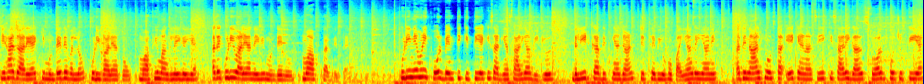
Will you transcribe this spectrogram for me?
ਕਿਹਾ ਜਾ ਰਿਹਾ ਹੈ ਕਿ ਮੁੰਡੇ ਦੇ ਵੱਲੋਂ ਕੁੜੀ ਵਾਲਿਆਂ ਤੋਂ ਮਾਫੀ ਮੰਗ ਲਈ ਗਈ ਹੈ ਅਤੇ ਕੁੜੀ ਵਾਲਿਆਂ ਨੇ ਵੀ ਮੁੰਡੇ ਨੂੰ ਮਾਫ ਕਰ ਦਿੱਤਾ ਹੈ। ਕੁੜੀ ਨੇ ਹੁਣ ਇੱਕ ਹੋਰ ਬੇਨਤੀ ਕੀਤੀ ਹੈ ਕਿ ਸਾਡੀਆਂ ਸਾਰੀਆਂ ਵੀਡੀਓਜ਼ ਡਿਲੀਟ ਕਰ ਦਿੱਤੀਆਂ ਜਾਣ, ਜਿੱਥੇ ਵੀ ਉਹ ਪਾਈਆਂ ਗਈਆਂ ਨੇ। ਅਤੇ ਨਾਲ ਹੀ ਉਸ ਦਾ ਇਹ ਕਹਿਣਾ ਸੀ ਕਿ ਸਾਰੀ ਗੱਲ ਸੋਲਵ ਹੋ ਚੁੱਕੀ ਹੈ,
